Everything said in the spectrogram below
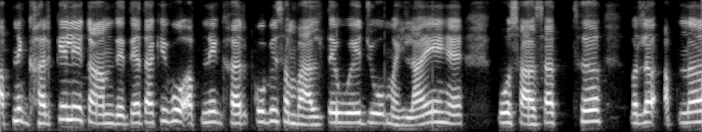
अपने घर के लिए काम देते हैं, ताकि वो अपने घर को भी संभालते हुए जो महिलाएँ हैं, वो साथ साथ मतलब अपना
